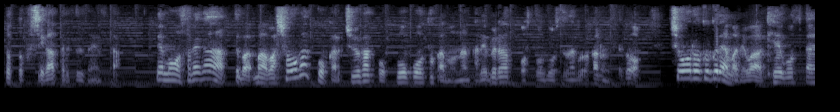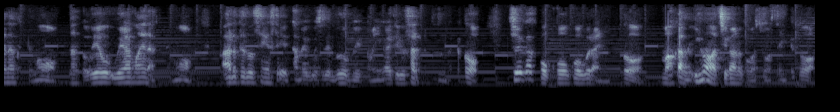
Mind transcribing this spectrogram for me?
ちょっと節があったりするじゃないですか。でも、それが、例えば、まあ、小学校から中学校、高校とかのなんかレベルアップを想像してたらわかるんですけど、小6ぐらいまでは敬語使えなくても、なんか上を敬えなくても、ある程度先生タメ口でブーブー言っても意外と許されてるんだけど、中学校、高校ぐらいに行くと、まあ、わかんない。今は違うのかもしれませんけど、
